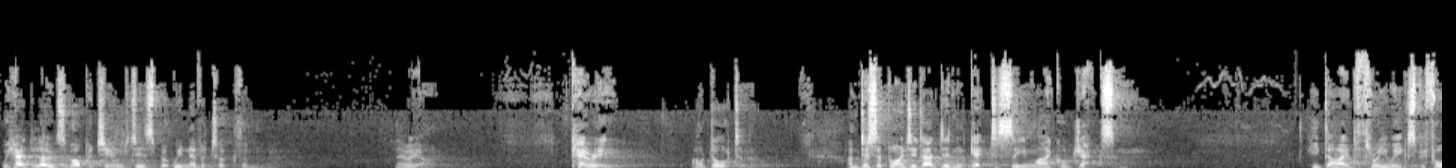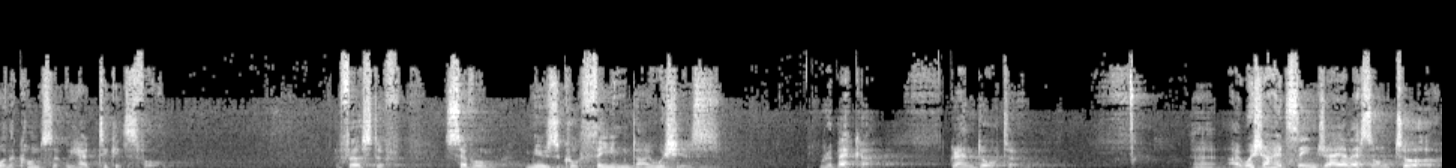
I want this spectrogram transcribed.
We had loads of opportunities, but we never took them. There we are. Kerry, our daughter. I'm disappointed I didn't get to see Michael Jackson. He died three weeks before the concert we had tickets for. The first of several musical themed I wishes. Rebecca, granddaughter. Uh, I wish I had seen JLS on tour.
